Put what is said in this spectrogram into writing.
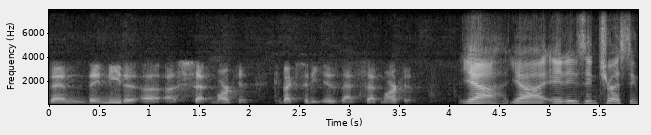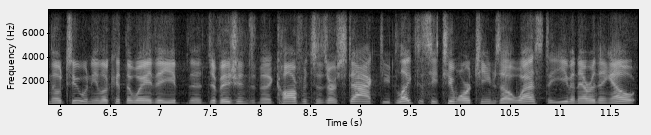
then they need a, a set market. Quebec City is that set market. Yeah, yeah, it is interesting though too when you look at the way the the divisions and the conferences are stacked. You'd like to see two more teams out west to even everything out,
